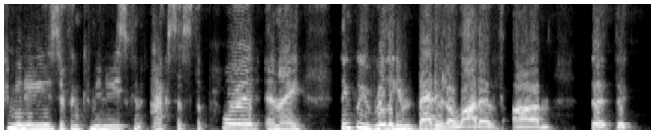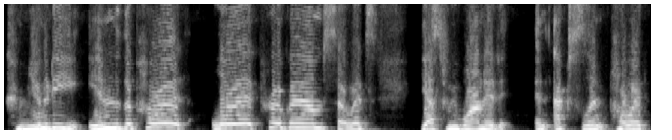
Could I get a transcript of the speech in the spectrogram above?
communities, different communities can access the poet. And I think we really embedded a lot of um, the, the community in the poet laureate program. So it's, yes, we wanted an excellent poet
